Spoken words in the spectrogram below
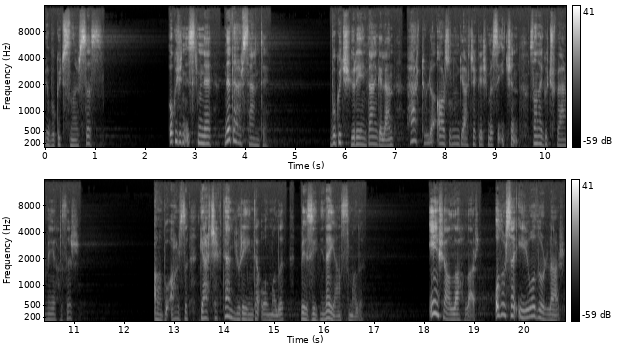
Ve bu güç sınırsız. O gücün ismine ne dersen de. Bu güç yüreğinden gelen her türlü arzunun gerçekleşmesi için sana güç vermeye hazır. Ama bu arzu gerçekten yüreğinde olmalı ve zihnine yansımalı. İnşallahlar, olursa iyi olurlar.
